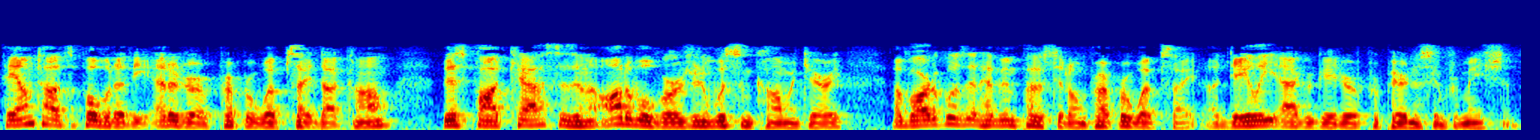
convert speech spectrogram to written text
Hey, I'm Todd Sepulveda, the editor of PrepperWebsite.com. This podcast is an audible version with some commentary of articles that have been posted on Prepper Website, a daily aggregator of preparedness information.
